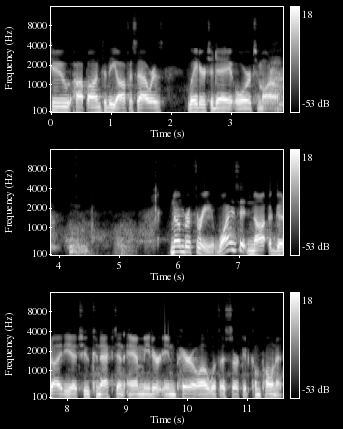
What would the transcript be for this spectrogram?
to hop on to the office hours later today or tomorrow. Number three, why is it not a good idea to connect an ammeter in parallel with a circuit component?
